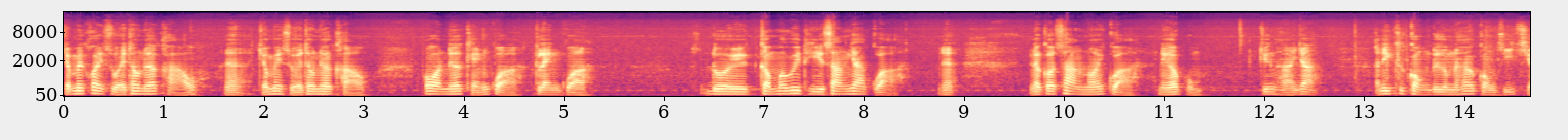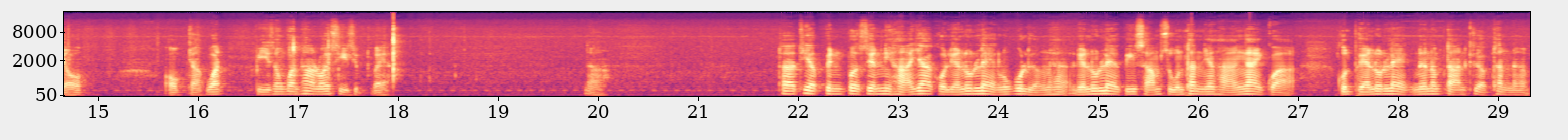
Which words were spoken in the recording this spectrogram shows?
จะไม่ค่อยสวยเท่าเนื้อขาวนะฮะจะไม่สวยเท่าเนื้อขาว เพราะว่าเนื้อแข็งกว่าแกร่งกว่า โดยกรรมวิธีสร้างยากกว่านะ แล้วก็สร้างน้อยกว่านะครับผม จึงหายาก อันนี้คือกล่องเดิมนะครับกล่องสีเขียว ออกจากวัดปี 2548นะถ้าเทียบเป็นเปอร์เซ็นต์นี่หายากกว่าเหรียญรุ่นแรกหลวงปู่เหลืองนะฮะเหรียญรุ่นแรกปี 30 ท่านยังหาง่ายกว่าคุณแผนรุ่นแรกเนื้อน้ำตาลเคลือบท่านนะครับ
